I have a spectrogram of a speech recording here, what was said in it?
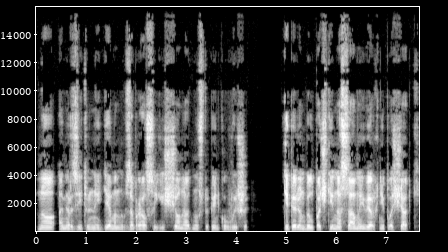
но омерзительный демон взобрался еще на одну ступеньку выше. Теперь он был почти на самой верхней площадке.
